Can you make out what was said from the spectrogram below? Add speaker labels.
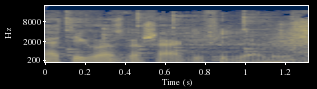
Speaker 1: Heti gazdasági figyelés.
